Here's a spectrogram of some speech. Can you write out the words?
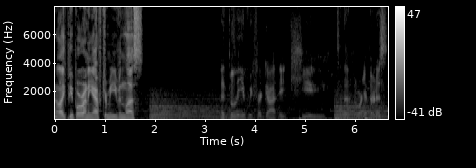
I like people running after me even less. I believe we forgot a key to the door. Yep, there it is.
